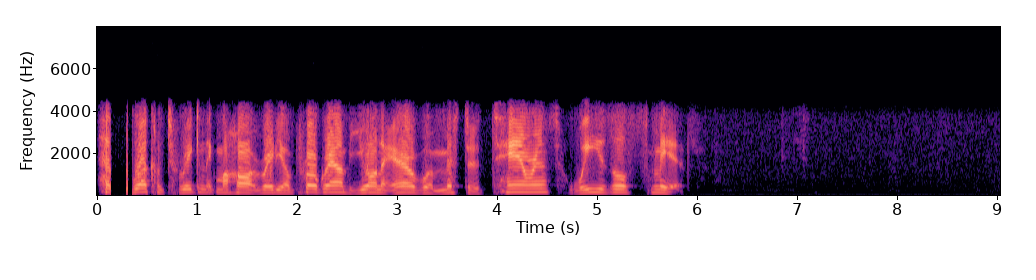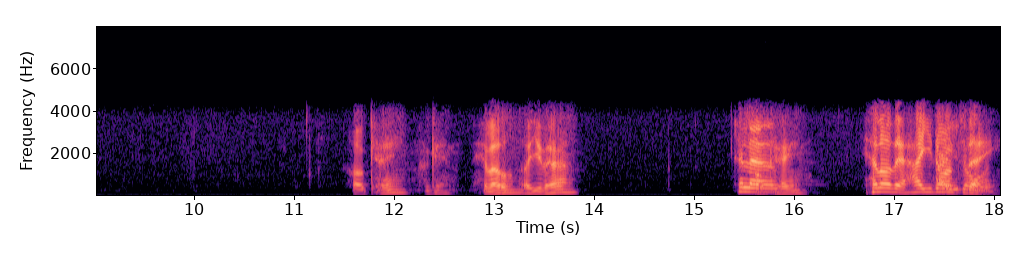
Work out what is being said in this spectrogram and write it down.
Hello, welcome to Reconnect My Heart radio program. You're on the air with Mr. Terrence Weasel Smith. Okay, okay. Hello, are you there? Hello. Okay. Hello there. How you doing How you today?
